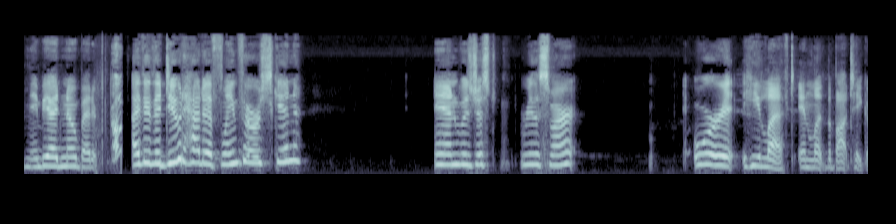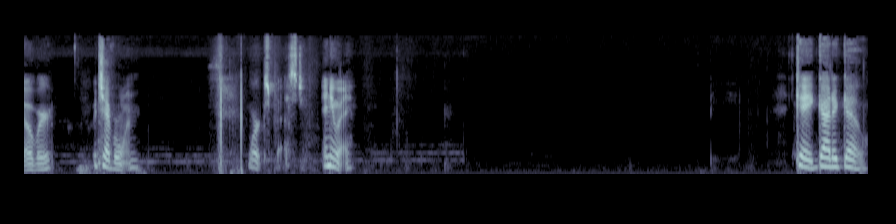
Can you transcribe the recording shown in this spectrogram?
Maybe I'd know better. Either the dude had a flamethrower skin and was just really smart, or it, he left and let the bot take over. Whichever one works best. Anyway. Okay, gotta go.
